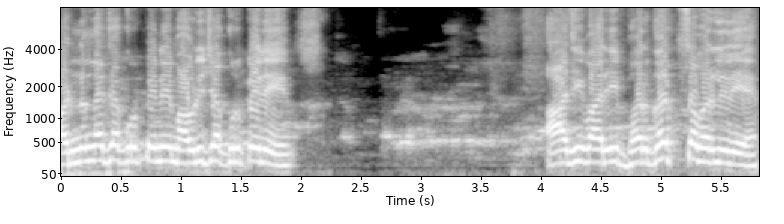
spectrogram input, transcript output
पंडंगाच्या कृपेने माऊलीच्या कृपेने आज ही वारी भरगच्च भरलेली आहे.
